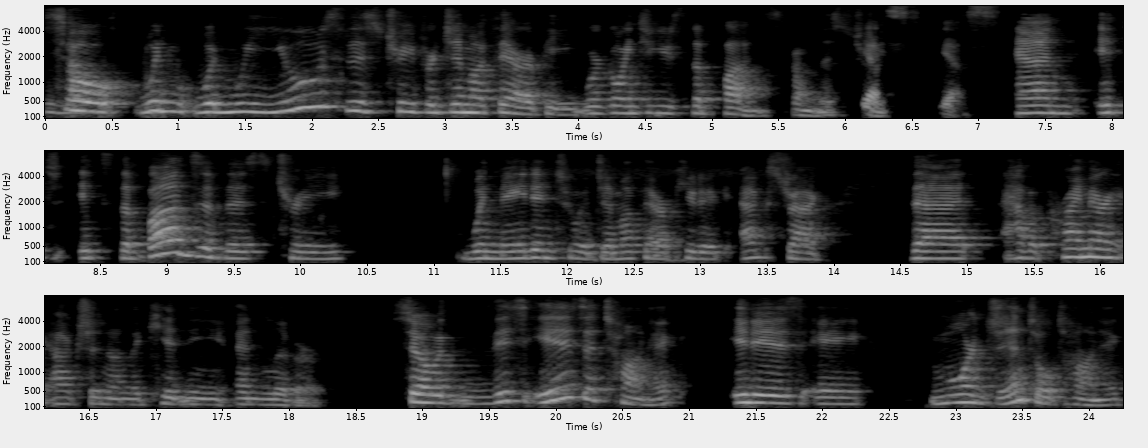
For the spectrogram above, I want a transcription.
So when when we use this tree for gemmotherapy, we're going to use the buds from this tree. Yes, yes. And it's it's the buds of this tree, when made into a gemmotherapeutic extract, that have a primary action on the kidney and liver. So this is a tonic. It is a more gentle tonic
